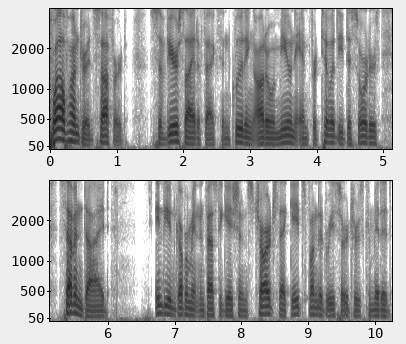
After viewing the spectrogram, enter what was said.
1,200 suffered severe side effects, including autoimmune and fertility disorders. Seven died. Indian government investigations charged that Gates funded researchers committed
